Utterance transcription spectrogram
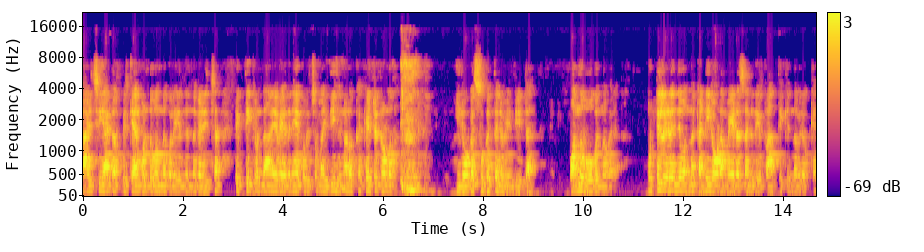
കാഴ്ചയായിട്ട് അർപ്പിക്കാൻ കൊണ്ടുവന്ന കൊലയിൽ നിന്ന് കഴിച്ച വ്യക്തിക്കുണ്ടായ വേദനയെക്കുറിച്ചുള്ള ഐതിഹ്യങ്ങളൊക്കെ കേട്ടിട്ടുള്ളത്. ഈ രോഗസുഖത്തിന് വേണ്ടിയിട്ട് വന്നു പോകുന്നവര് മുട്ടിലിഴഞ്ഞു വന്ന കണ്ണീരോടമ്മയുടെ സന്നിധിയിൽ പ്രാർത്ഥിക്കുന്നവരൊക്കെ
